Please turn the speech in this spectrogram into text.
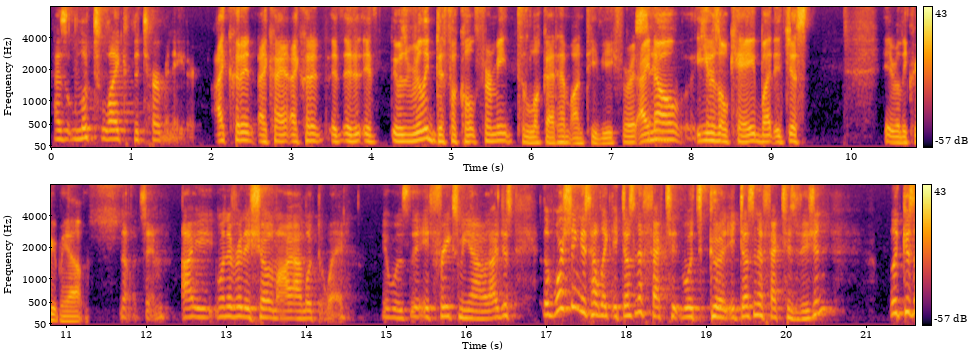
has looked like the Terminator. I couldn't. I couldn't. I couldn't. It, it, it, it was really difficult for me to look at him on TV for it. Same. I know he was okay, but it just it really creeped me out. No, same. I whenever they showed him, I, I looked away. It was it freaks me out. I just the worst thing is how like it doesn't affect it. What's good, it doesn't affect his vision. Like, because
